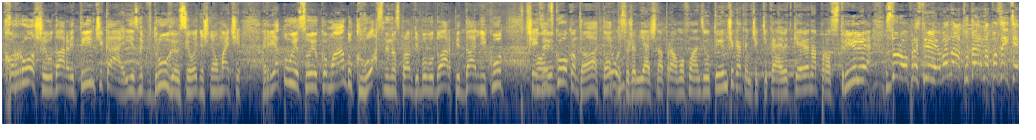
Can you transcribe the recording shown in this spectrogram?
Хороший удар від Тимчика. Різник вдруге у сьогоднішньому матчі рятує свою команду. Класний насправді був удар під дальній кут. Ще й Ну, з і- відскоком. Так, так. І ось уже м'яч на правому фланзі у Тимчика. Тимчик тікає від Кевіна, прострілює. Здорово прострілює. Ванат, ударна позиція.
